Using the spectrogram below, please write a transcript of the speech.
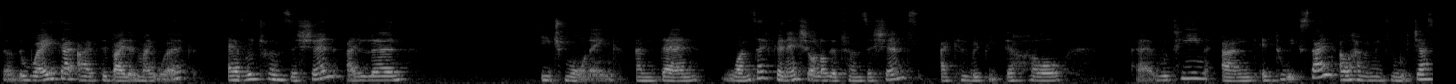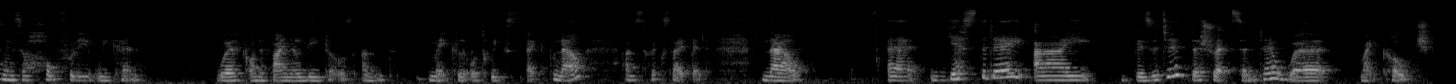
So the way that I've divided my work, every transition I learn each morning and then once I finish all of the transitions, I can repeat the whole uh, routine and in two weeks time I'll have a meeting with Jasmine so hopefully we can work on the final details and make little tweaks like for now. I'm so excited. Now uh, yesterday I visited the shred center where my coach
